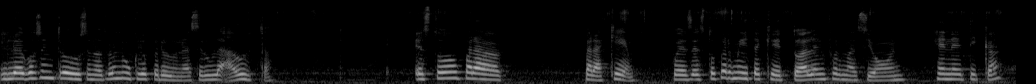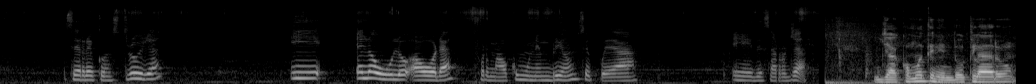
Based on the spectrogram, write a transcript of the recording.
y luego se introduce en otro núcleo, pero de una célula adulta. ¿Esto para, para qué? Pues esto permite que toda la información genética se reconstruya y el óvulo ahora, formado como un embrión, se pueda eh, desarrollar. Ya como teniendo claro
